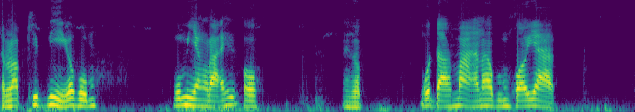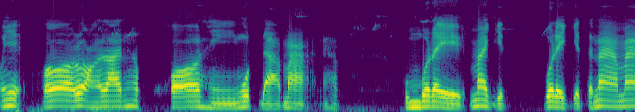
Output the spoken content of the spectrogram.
สำหรับคลิปนี้ครับผมผมมีอย่างไรคือเขานะครับงดดราม่านะครับ ผมขออนุญาตขอขอร้องอะไรนะครับ ขอให้งดดราม่านะครับ ผมบ่ได้มาเก็ตบ่ได้เจตนามา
